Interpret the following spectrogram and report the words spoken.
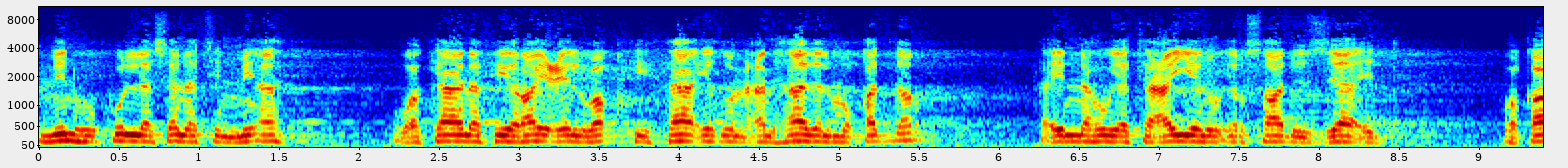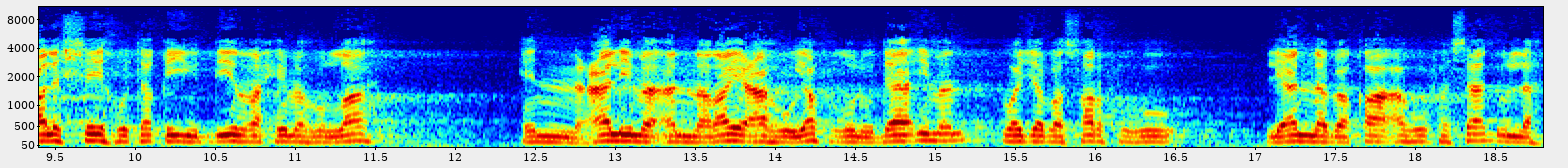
منه كل سنة مئة وكان في ريع الوقف فائض عن هذا المقدر فإنه يتعين إرصاد الزائد. وقال الشيخ تقي الدين رحمه الله إن علم أن ريعه يفضل دائما وجب صرفه لأن بقاءه فساد له.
